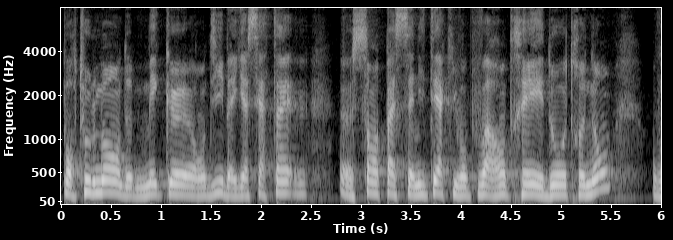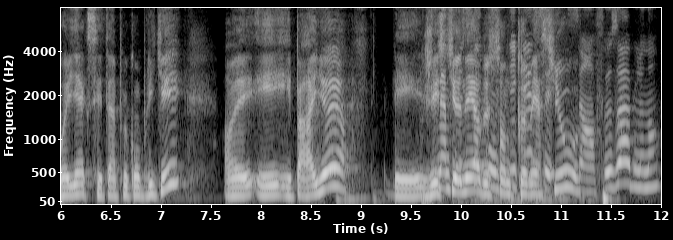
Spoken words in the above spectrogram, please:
pour tout le monde, mais qu'on dit bah, il y a certains euh, sans passe sanitaire qui vont pouvoir rentrer et d'autres non, on voit bien que c'est un peu compliqué. Et, par ailleurs, les gestionnaires de centres commerciaux. C'est infaisable, non?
